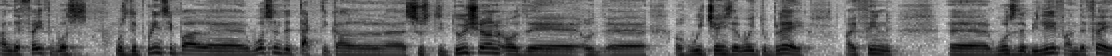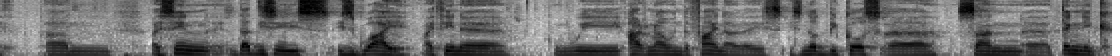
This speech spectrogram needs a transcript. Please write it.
and the faith was was the principal. Uh, wasn't the tactical uh, substitution or the or, the, or we changed the way to play. I think uh, was the belief and the faith. Um, I think that this is is why I think. Uh, we are now in the final is is not because uh, some uh, technique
